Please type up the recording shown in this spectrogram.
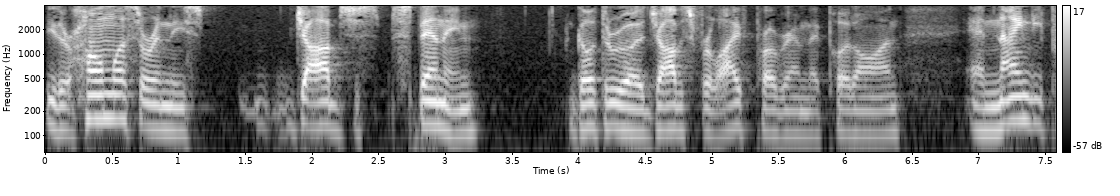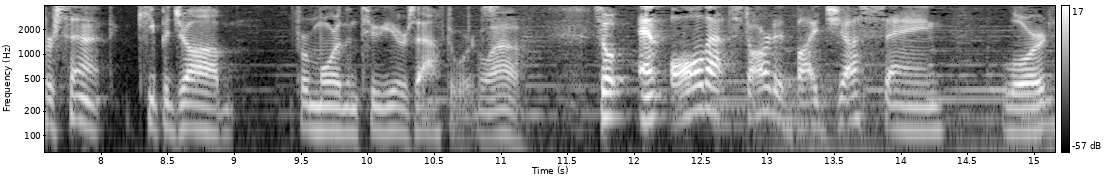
either homeless or in these jobs just spinning go through a Jobs for Life program they put on, and ninety percent keep a job for more than two years afterwards. Wow! So, and all that started by just saying, Lord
